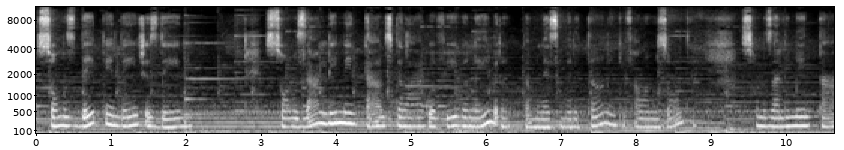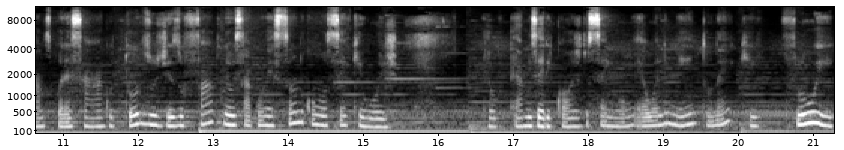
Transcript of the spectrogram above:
Somos dependentes dele somos alimentados pela água viva, lembra da mulher samaritana em que falamos ontem? Somos alimentados por essa água todos os dias. O fato de eu estar conversando com você aqui hoje é a misericórdia do Senhor, é o alimento, né, que flui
